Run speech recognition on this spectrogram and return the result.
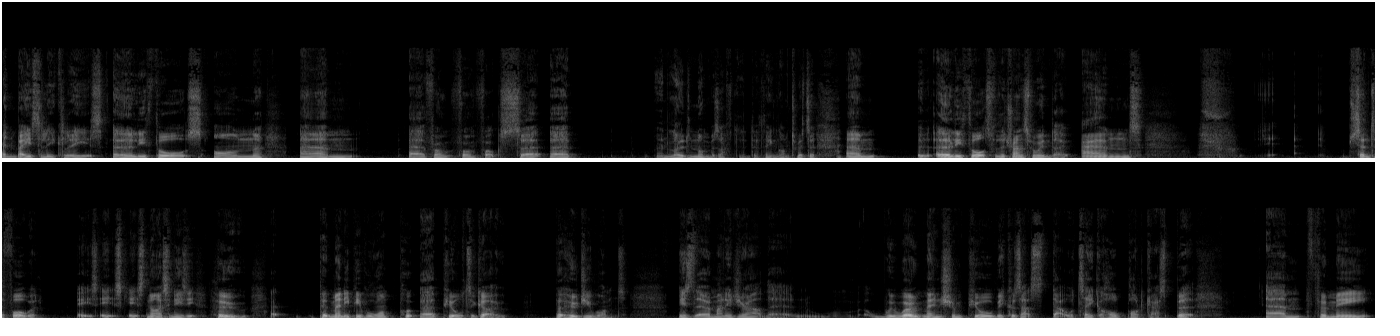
and basically, it's early thoughts on um, uh, from from Fox uh, uh, and load of numbers after the thing on Twitter. Um, early thoughts for the transfer window and centre forward. It's it's it's nice and easy. Who? Uh, many people want uh, Puel to go, but who do you want? Is there a manager out there? We won't mention Puel because that's that will take a whole podcast. But um, for me,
